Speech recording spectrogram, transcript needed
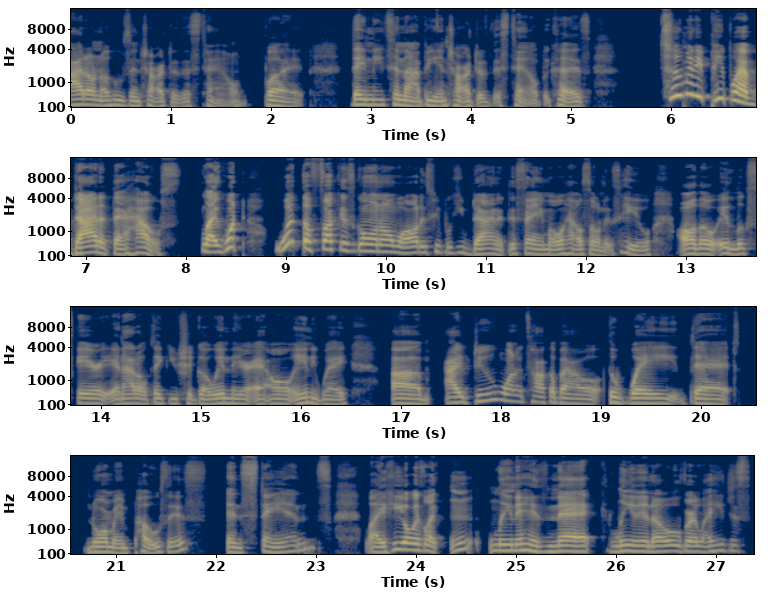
I don't know who's in charge of this town, but they need to not be in charge of this town because too many people have died at that house. Like what what the fuck is going on where all these people keep dying at the same old house on this hill? Although it looks scary and I don't think you should go in there at all anyway. Um I do want to talk about the way that Norman poses and stands. Like he always like mm, leaning his neck, leaning over. Like he just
